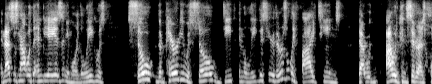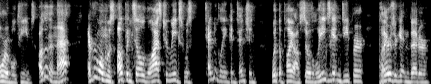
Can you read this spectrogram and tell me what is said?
and that's just not what the NBA is anymore. The league was so the parity was so deep in the league this year. There was only five teams that would I would consider as horrible teams. Other than that, everyone was up until the last two weeks was technically in contention with the playoffs. So the league's getting deeper. Players are getting better,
